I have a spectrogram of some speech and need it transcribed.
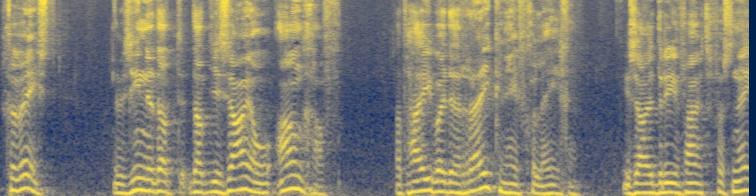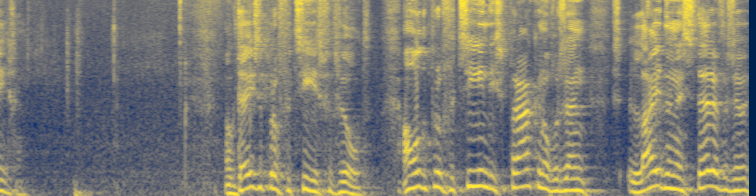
geweest. We zien dat, dat al aangaf. Dat hij bij de rijken heeft gelegen. Jezaja 53 vers 9. Ook deze profetie is vervuld. Al de profetieën die spraken over zijn lijden en sterven... ze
